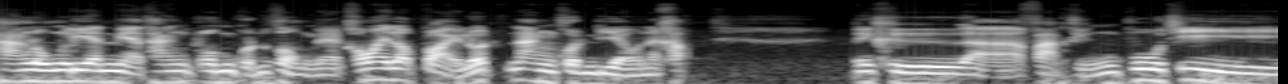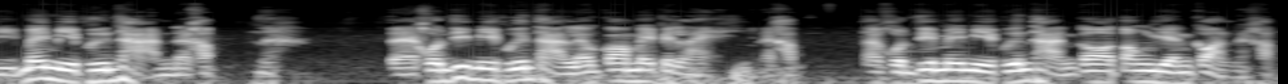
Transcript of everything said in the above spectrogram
ทางโรงเรียนเนี่ยทางกรมขนส่งเนี่ยเขาให้เราปล่อยรถนั่งคนเดียวนะครับ นี่คืออฝากถึงผู้ที่ไม่มีพื้นฐานนะครับนะแต่คนที่มีพื้นฐานแล้วก็ไม่เป็นไรนะครับ ถ้าคนที่ไม่มีพื้นฐานก็ต้องเรียนก่อนนะครับ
